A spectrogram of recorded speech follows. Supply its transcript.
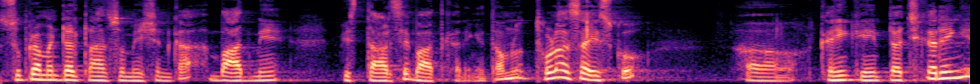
सुपरामेंटल ट्रांसफॉर्मेशन का बाद में विस्तार से बात करेंगे। तो हम लोग थोड़ा सा इसको आ, कहीं कहीं टच करेंगे।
